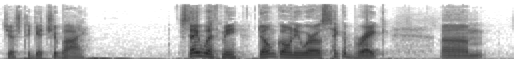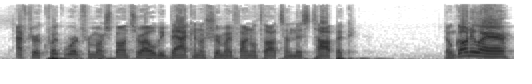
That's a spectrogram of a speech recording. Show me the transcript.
just to get you by. Stay with me. Don't go anywhere. Let's take a break. Um, after a quick word from our sponsor, I will be back and I'll share my final thoughts on this topic. Don't go anywhere.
